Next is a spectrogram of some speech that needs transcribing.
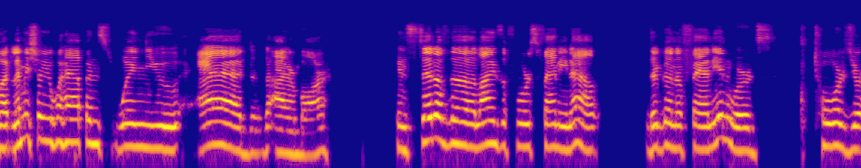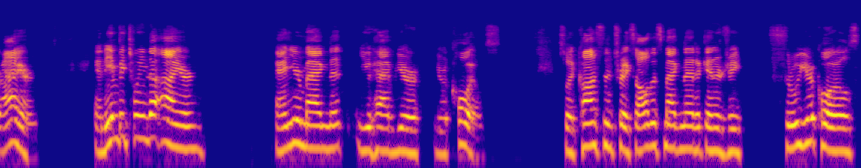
But let me show you what happens when you add the iron bar. Instead of the lines of force fanning out, they're going to fan inwards towards your iron. And in between the iron and your magnet, you have your, your coils. So it concentrates all this magnetic energy through your coils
